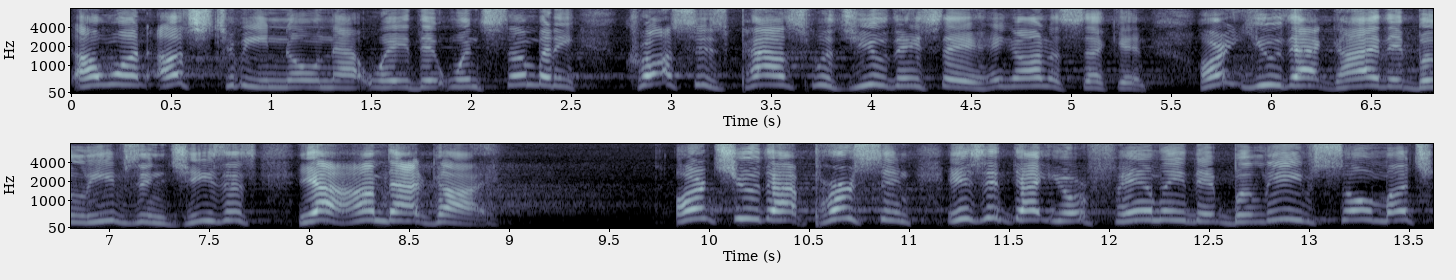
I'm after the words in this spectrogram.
I want us to be known that way that when somebody crosses paths with you, they say, Hang on a second. Aren't you that guy that believes in Jesus? Yeah, I'm that guy. Aren't you that person? Isn't that your family that believes so much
